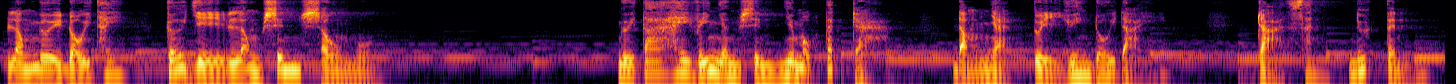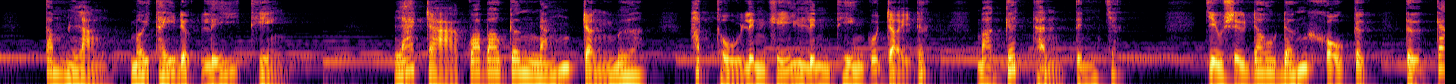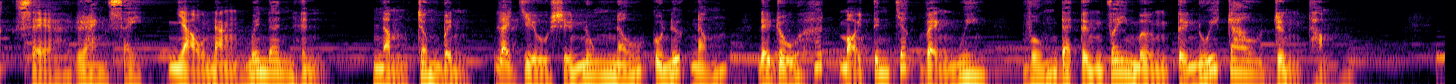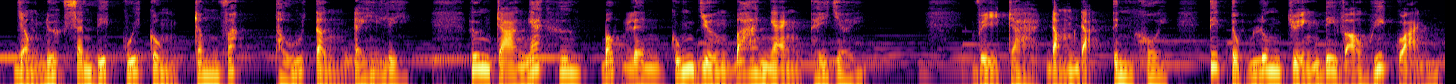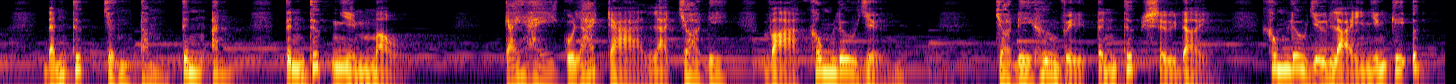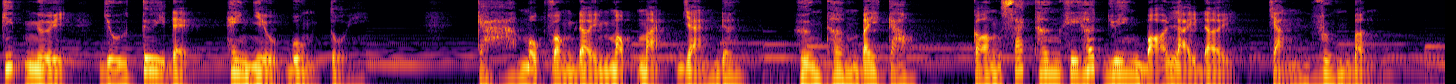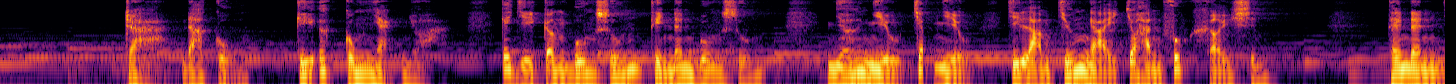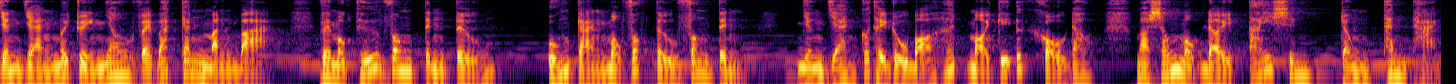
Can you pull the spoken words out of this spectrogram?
Lòng người đổi thay, cớ gì lòng sinh sầu muộn? Người ta hay ví nhân sinh như một tách trà, Đậm nhạt tùy duyên đối đãi Trà xanh, nước tỉnh Tâm lặng mới thấy được lý thiền. Lá trà qua bao cơn nắng, trận mưa, Hấp thụ linh khí linh thiên của trời đất Mà kết thành tinh chất. Chịu sự đau đớn khổ cực Từ cắt xẻ rang xay Nhào nặng mới nên hình, Nằm trong bình lại chịu sự nung nấu của nước nóng để rũ hết mọi tinh chất vẹn nguyên vốn đã từng vây mượn từ núi cao rừng thẳm. Dòng nước xanh biếc cuối cùng trong vắt thấu tận đáy ly, hương trà ngát hương bốc lên cúng dường ba ngàn thế giới. Vị trà đậm đặc tinh khôi tiếp tục luân chuyển đi vào huyết quản, đánh thức chân tâm tinh anh, tỉnh thức nhiệm màu cái hay của lá trà là cho đi và không lưu giữ. Cho đi hương vị tỉnh thức sự đời, Không lưu giữ lại những ký ức kiếp người Dù tươi đẹp hay nhiều buồn tuổi. Cả một vòng đời mộc mạc giản đơn, Hương thơm bay cao, Còn xác thân khi hết duyên bỏ lại đời Chẳng vướng bận. Trà đã cũ, Ký ức cũng nhạt nhòa. Cái gì cần buông xuống thì nên buông xuống. Nhớ nhiều, chấp nhiều, Chỉ làm chướng ngại cho hạnh phúc khởi sinh. Thế nên dần dàng mới truyền nhau về bát canh mạnh bà, Về một thứ vong tình tửu. Uống cạn một vốc tử vong tình, Nhân gian có thể rũ bỏ hết mọi ký ức khổ đau Mà sống một đời tái sinh trong thanh thản.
